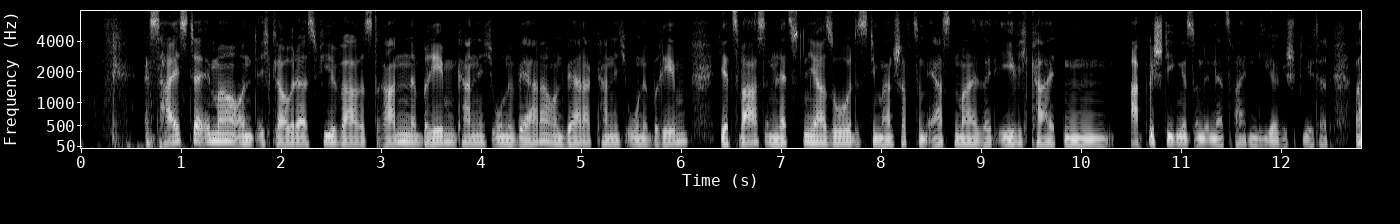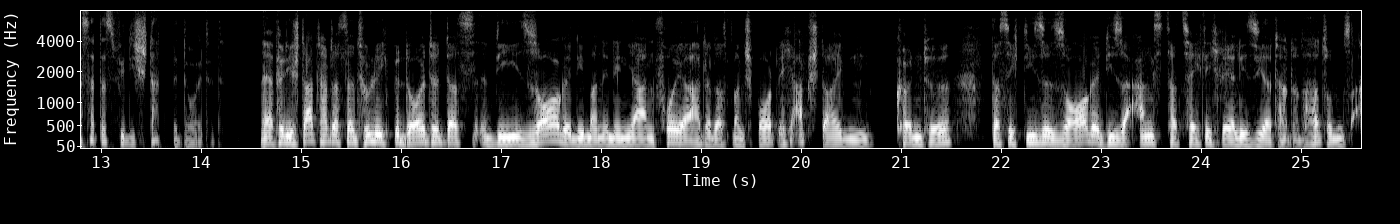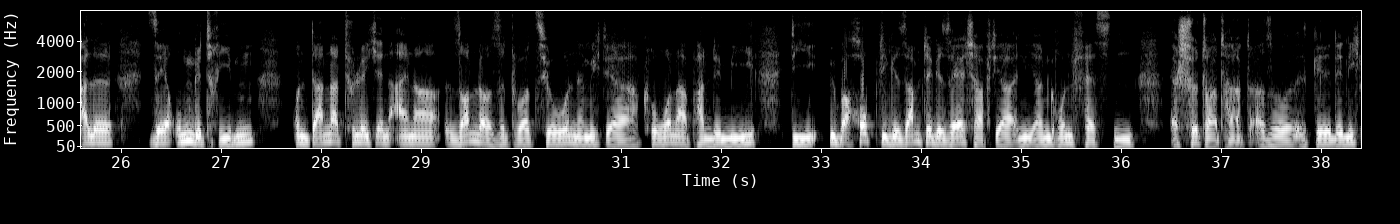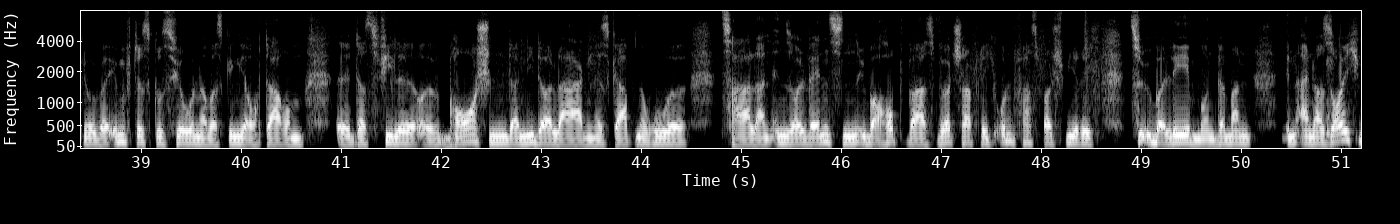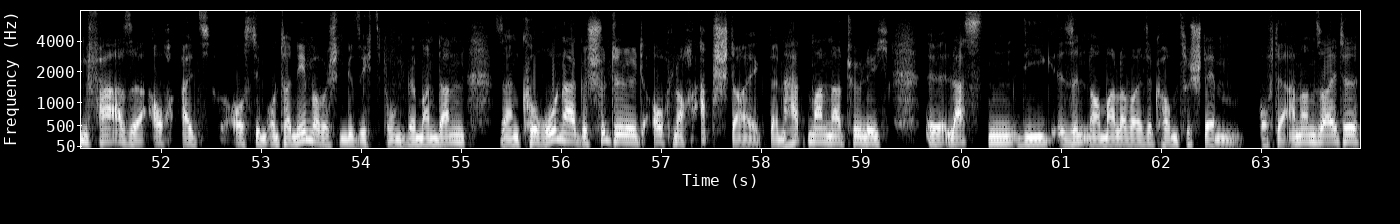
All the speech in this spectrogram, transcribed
Es heißt ja immer, und ich glaube, da ist viel Wahres dran, ne, Bremen kann nicht ohne Werder und Werder kann nicht ohne Bremen. Jetzt war es im letzten Jahr so, dass die Mannschaft zum ersten Mal seit Ewigkeiten abgestiegen ist und in der zweiten Liga gespielt hat. Was hat das für die Stadt bedeutet? Naja, für die Stadt hat das natürlich bedeutet, dass die Sorge, die man in den Jahren vorher hatte, dass man sportlich absteigen könnte, dass sich diese Sorge, diese Angst tatsächlich realisiert hat. Das hat uns alle sehr umgetrieben. Und dann natürlich in einer Sondersituation, nämlich der Corona-Pandemie, die überhaupt die gesamte Gesellschaft ja in ihren Grundfesten erschüttert hat. Also es geht nicht nur über Impfdiskussionen, aber es ging ja auch darum, äh, dass viele äh, Branchen da niederlagen. Es gab eine hohe Zahl an Insolvenzen. Überhaupt war es wirtschaftlich unfassbar schwierig zu überleben. Und wenn man in einer solchen Phase, auch als aus dem unternehmerischen Gesichtspunkt, wenn man dann sagen Corona geschüttelt auch noch abschließt, steigt, dann hat man natürlich äh, Lasten, die sind normalerweise kaum zu stemmen. Auf der anderen Seite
